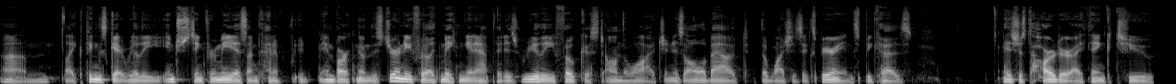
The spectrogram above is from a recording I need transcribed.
um, like things get really interesting for me as I'm kind of embarking on this journey for like making an app that is really focused on the watch and is all about the watch's experience because it's just harder, I think, to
